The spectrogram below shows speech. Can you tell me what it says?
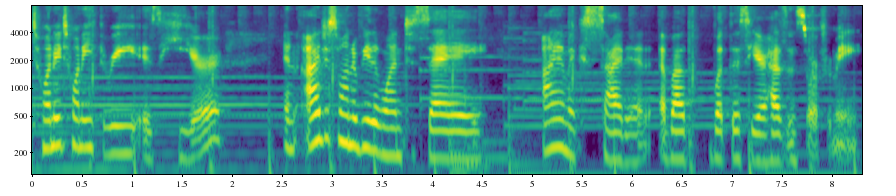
2023 is here, and I just want to be the one to say I am excited about what this year has in store for me.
